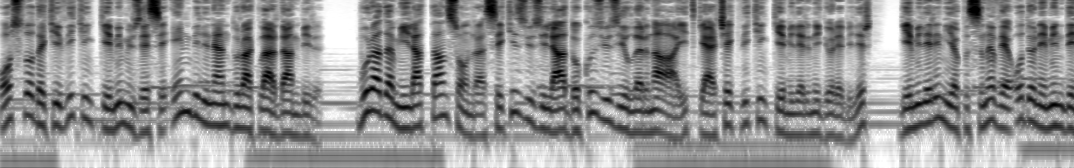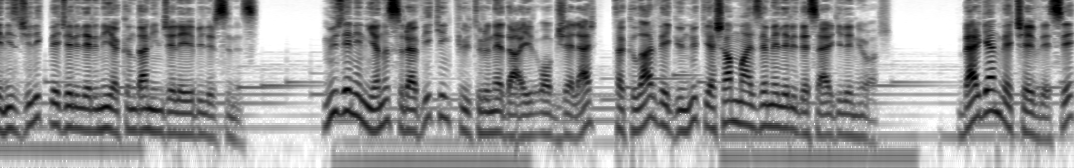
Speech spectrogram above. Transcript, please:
Oslo'daki Viking Gemi Müzesi en bilinen duraklardan biri. Burada milattan sonra 800 ila 900 yıllarına ait gerçek Viking gemilerini görebilir, gemilerin yapısını ve o dönemin denizcilik becerilerini yakından inceleyebilirsiniz. Müzenin yanı sıra Viking kültürüne dair objeler, takılar ve günlük yaşam malzemeleri de sergileniyor. Bergen ve çevresi,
